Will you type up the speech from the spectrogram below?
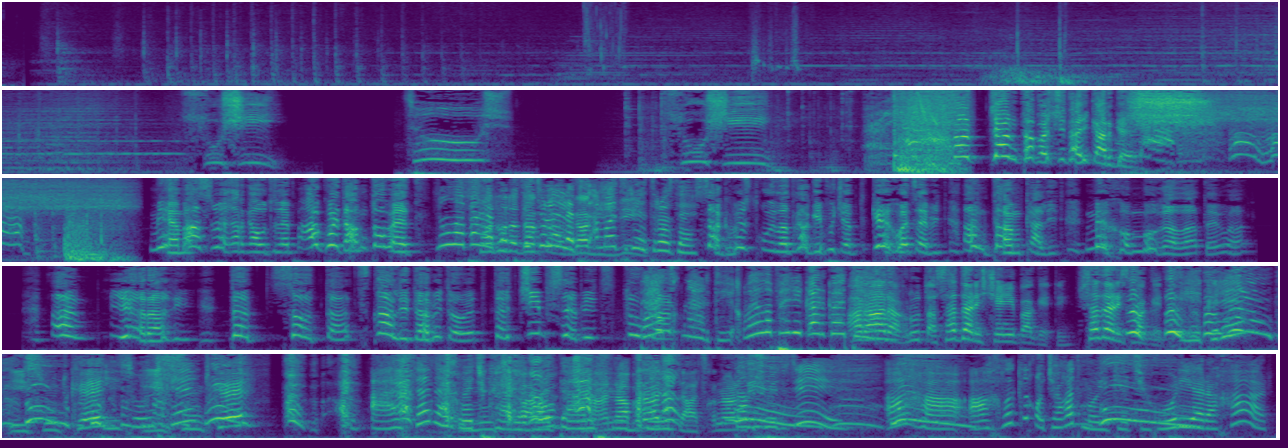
სუში სუშ სუში ჯანთაბაში დაიკარგე მე ამას ვეღარ გავძლებ აქვე დამტოვეთ ნუ ლაპარაკობ ციცულელებს წამოწიეთ დროზე საქმეს ტყუილად გაგიფუჭებთ. გეხვეწებით ან დამკალით. მე ხომ მოღალატე ვარ? ან იარაღი და ცოტა წყალი დამიტოვეთ და ჩიფსებიც თუ დაწყნარდი ყველაფერი კარგადაა არა არა ღრუტა სად არის შენი პაკეტი? სად არის პაკეტი? ეგრე? ისუნთქე ისუნთქე? ისუნთქე ასად არ გვეჩქარება და თანაბრად დაწყნარდი დაშვიდდი აჰა ახლა კი ყოჩაღად მოიქეცი ღორი არა ხარ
